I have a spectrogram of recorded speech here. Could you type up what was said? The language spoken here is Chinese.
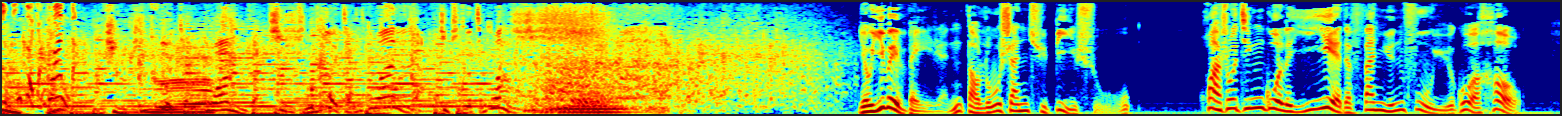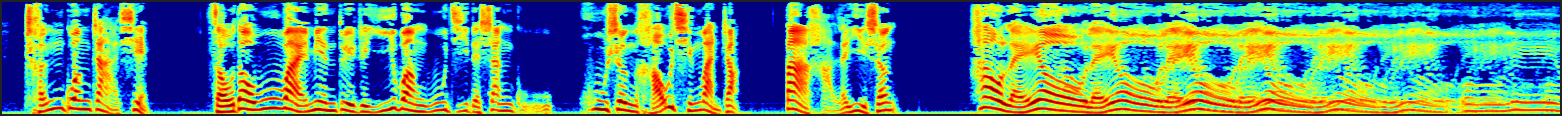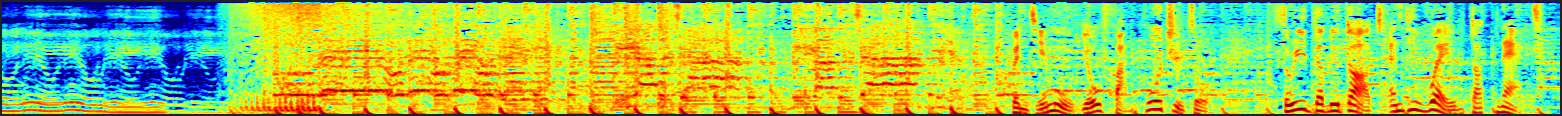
听听讲段子，听听我讲段子，听听我讲段子，听听我讲段子。有一位伟人到庐山去避暑。话说，经过了一夜的翻云覆雨过后，晨光乍现，走到屋外，面对着一望无际的山谷，呼声豪情万丈，大喊了一声：“好，雷哦，雷哦，雷哦，雷哦，本节目由反播制作，three w dot antiwave dot net。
